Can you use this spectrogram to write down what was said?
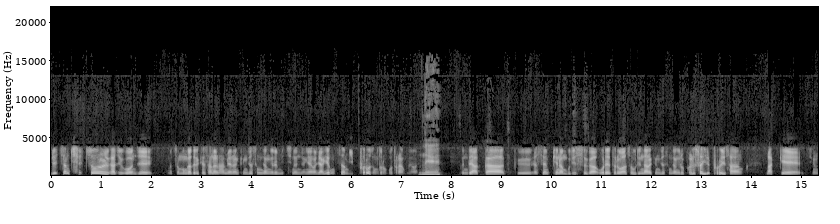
11.7조를 가지고 이제 전문가들이 계산을 하면은 경제 성장률에 미치는 영향을 약 0.2% 정도로 보더라고요. 네. 근데 아까 그 S&P나 무디스가 올해 들어와서 우리나라 경제 성장률을 벌써 1% 이상 낮게 지금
